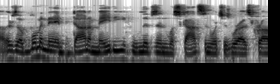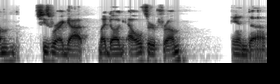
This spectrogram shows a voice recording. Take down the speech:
Uh, there's a woman named Donna Mady who lives in Wisconsin, which is where I was from. She's where I got my dog Elzer from, and uh,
